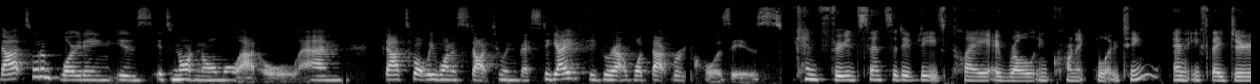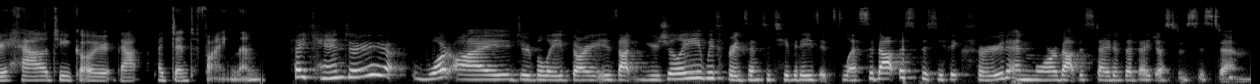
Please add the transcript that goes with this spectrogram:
that sort of bloating is it's not normal at all. And that's what we want to start to investigate, figure out what that root cause is. Can food sensitivities play a role in chronic bloating? And if they do, how do you go about identifying them? They can do. What I do believe though is that usually with food sensitivities, it's less about the specific food and more about the state of the digestive system.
